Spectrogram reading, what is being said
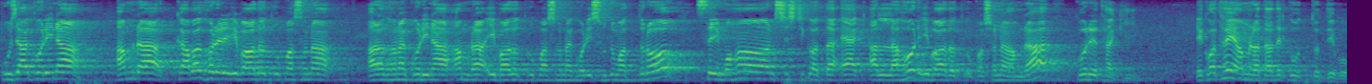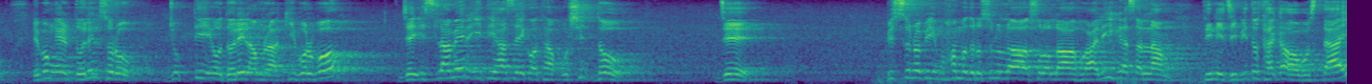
পূজা করি না, আমরা কাবা ঘরের ইবাদত উপাসনা আরাধনা করি না, আমরা ইবাদত উপাসনা করি। শুধুমাত্র সেই মহান সৃষ্টিকর্তা এক আল্লাহর ইবাদত উপাসনা আমরা করে থাকি। এ কথাই আমরা তাদেরকে উত্তর দেব। এবং এর দলিল স্বরূপ যুক্তি ও দলিল আমরা কি বলব? যে ইসলামের ইতিহাসে কথা প্রসিদ্ধ যে বিশ্বনবী মোহাম্মদ রসুল্লাহ সাল আলী আসাল্লাম তিনি জীবিত থাকা অবস্থায়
